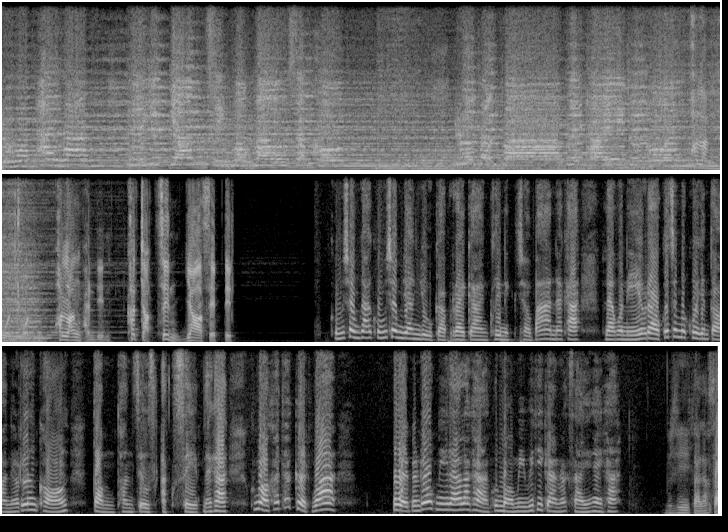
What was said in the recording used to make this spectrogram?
รวมพ ลัง เพื่อหยุดยั้งสิ่งมอมเมาสังคมรวมฟันฝ่าเพื่อไทยทุกคน พลังมวลชน พลังแผ่นดิน ขจัดสิ้นยาเสพติด คุณผู้ชมคะคุณผู้ชมยังอยู่กับรายการคลินิกชาวบ้านนะคะ และวันนี้เราก็จะมาคุยกันต่อในเรื่องของต่อมทอนซิลส์อักเสบนะคะ คุณหมอคะถ้าเกิดว่าป่วยเป็นโรคนี้แล้วล่ะค่ะ คุณหมอมีวิธีการรักษายังไงคะ วิธีการรักษา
